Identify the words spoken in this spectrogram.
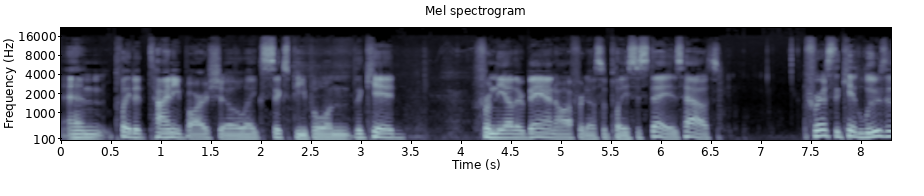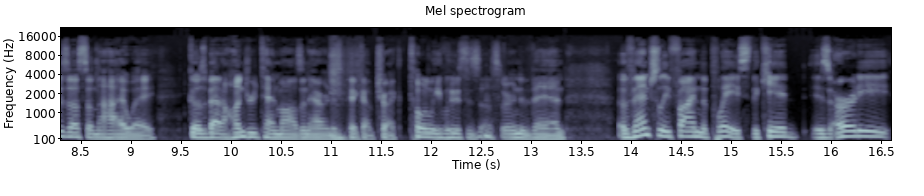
and played a tiny bar show, like six people. And the kid from the other band offered us a place to stay, his house. First, the kid loses us on the highway, goes about 110 miles an hour in his pickup truck, totally loses us. We're in the van. Eventually, find the place. The kid is already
